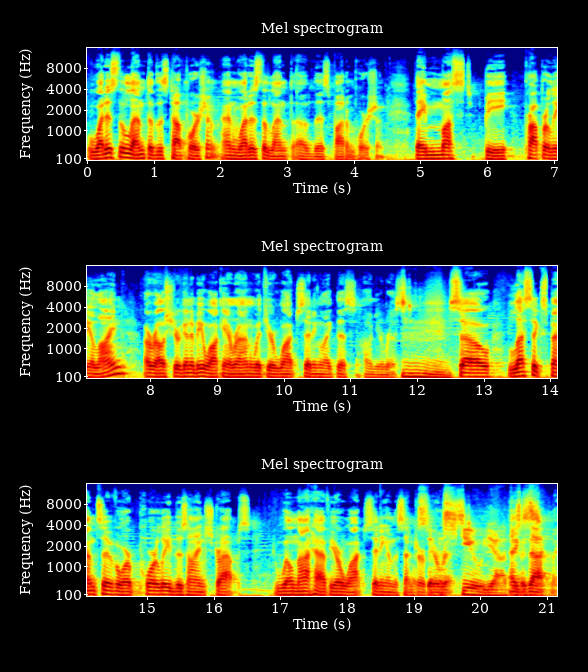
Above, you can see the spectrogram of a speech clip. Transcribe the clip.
what is the length of this top portion and what is the length of this bottom portion? They must be properly aligned or else you're going to be walking around with your watch sitting like this on your wrist. Mm. So, less expensive or poorly designed straps will not have your watch sitting in the center of your wrist. Skew, yeah. Exactly.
